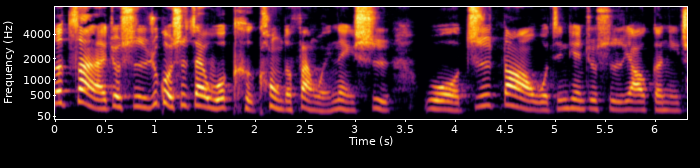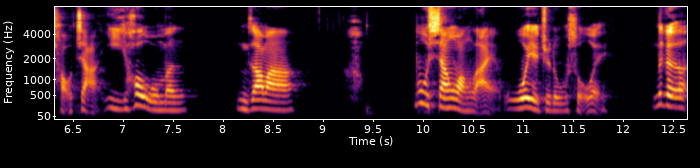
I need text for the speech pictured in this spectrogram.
那再来就是，如果是在我可控的范围内，是我知道我今天就是要跟你吵架，以后我们你知道吗？不相往来，我也觉得无所谓。那个，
